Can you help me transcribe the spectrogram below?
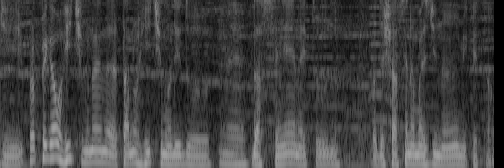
de para pegar o ritmo, né, né? Tá no ritmo ali do é. da cena e tudo, Pra deixar a cena mais dinâmica e tal.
